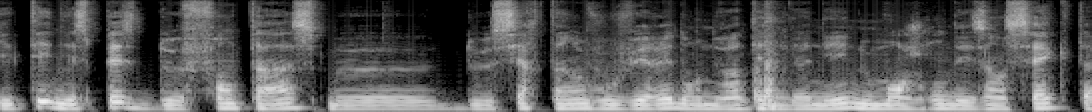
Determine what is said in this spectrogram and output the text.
qui étaient une espèce de fantasme de certains. Vous verrez dans une vingtaine d'années, nous mangerons des insectes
